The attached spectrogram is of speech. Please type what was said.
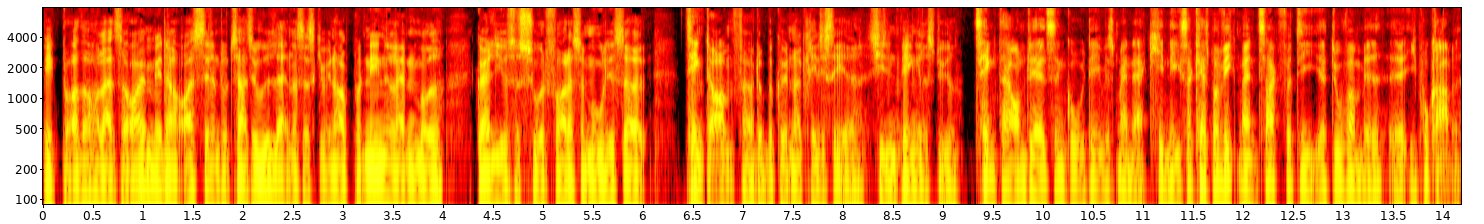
Big Brother holder altså øje med dig. Også selvom du tager til udlandet, så skal vi nok på den ene eller anden måde gøre livet så surt for dig som muligt. Så tænk dig om, før du begynder at kritisere Xi Jinping eller styret. Tænk dig om, det er altid en god idé, hvis man er kineser. Kasper Wigman, tak fordi at du var med øh, i programmet.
